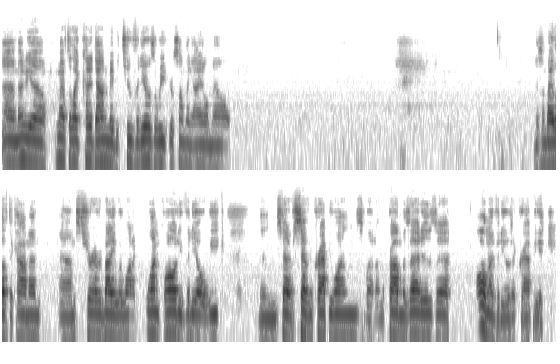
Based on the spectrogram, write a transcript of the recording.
Uh, maybe uh, I'm going to have to like cut it down to maybe two videos a week or something, I don't know. Somebody left a comment, I'm sure everybody would want one quality video a week instead of seven crappy ones. But um, the problem with that is uh, all my videos are crappy.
